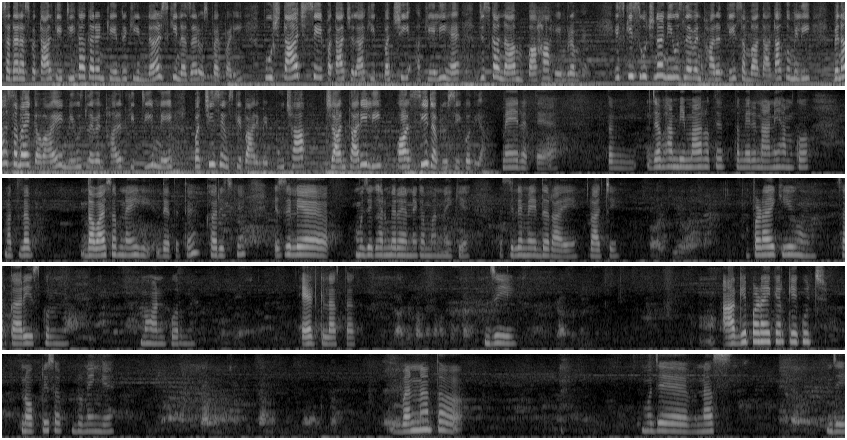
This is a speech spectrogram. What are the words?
सदर अस्पताल के टीकाकरण केंद्र की नर्स की नज़र उस पर पड़ी। पूछताछ से पता चला कि बच्ची अकेली है, जिसका नाम बाहा हेम्ब्रम है। इसकी सूचना न्यूज़ 11 भारत के संवाददाता को मिली। बिना समय गवाए न्यूज़ 11 भारत की टीम ने बच्ची से उसके बारे में पूछा, जानकारी ली और सी डब्ल्यू सी को दिया। में रहते हैं। तो जब हम बीमार होते तो मेरे नानी हमको मतलब दवाई सब नहीं देते थे खरीद के। इसीलिए मुझे घर में रहने का मन नहीं किया। इसलिए मैं इधर आई रांची। पढ़ाई की हूँ सरकारी स्कूल में। मोहनपुर में, एट क्लास तक। जी। आगे पढ़ाई करके कुछ नौकरी सब ढूंढेंगे। बनना तो मुझे नर्स जी।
